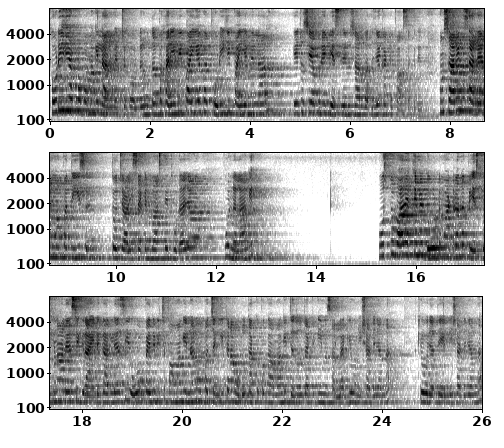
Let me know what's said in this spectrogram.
ਥੋੜੀ ਜਿਹੀ ਆਪਾਂ ਪਾਵਾਂਗੇ ਲਾਲ ਮਿਰਚ ਪਾਊਡਰ, ਹੁਣ ਤਾਂ ਆਪਾਂ ਹਰੀ ਵੀ ਪਾਈ ਹੈ, ਪਰ ਥੋੜੀ ਜਿਹੀ ਪਾਈ ਹੈ ਮੈਂ ਲਾਲ। ਇਹ ਤੁਸੀਂ ਆਪਣੇ ਟੇਸਟ ਦੇ ਅਨੁਸਾਰ ਵੱਧ ਜਾਂ ਘੱਟ ਪਾ ਸਕਦੇ ਹੋ। ਹੁਣ ਸਾਰੇ ਮਸਾਲਿਆਂ ਨੂੰ ਆਪਾਂ 30 ਤੋਂ 40 ਸੈਕਿੰਡ ਵਾਸਤੇ ਥੋੜਾ ਜਿਹਾ ਭੁੰਨ ਲਾਂਗੇ। ਉਸ ਤੋਂ ਬਾਅਦ ਇੱਥੇ ਮੈਂ ਦੋ ਟਮਾਟਰਾਂ ਦਾ ਪੇਸਟ ਬਣਾ ਲਿਆ ਸੀ ਗ੍ਰਾਈਂਡ ਕਰ ਲਿਆ ਸੀ। ਉਹ ਆਪਾਂ ਇਹਦੇ ਵਿੱਚ ਪਾਵਾਂਗੇ। ਇਹਨਾਂ ਨੂੰ ਆਪਾਂ ਚੰਗੀ ਤਰ੍ਹਾਂ ਉਦੋਂ ਤੱਕ ਪਕਾਵਾਂਗੇ, ਜਦੋਂ ਤੱਕ ਕਿ ਮਸਾਲਾ ਘਿਓ ਨਹੀਂ ਛੱਡ ਜਾਂਦਾ, ਘਿਓ ਜਾਂ ਤੇਲ ਨਹੀਂ ਛੱਡ ਜਾਂਦਾ।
